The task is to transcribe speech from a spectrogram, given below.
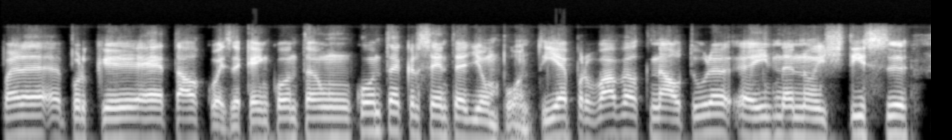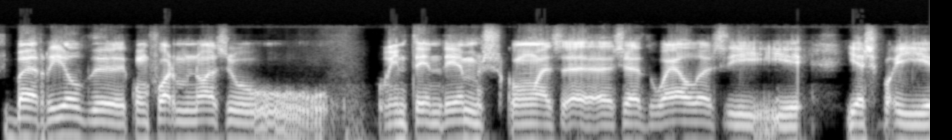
para, porque é tal coisa. Quem conta um conta acrescenta-lhe um ponto. E é provável que na altura ainda não existisse barril de, conforme nós o o entendemos com as, as aduelas e, e, e, as, e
